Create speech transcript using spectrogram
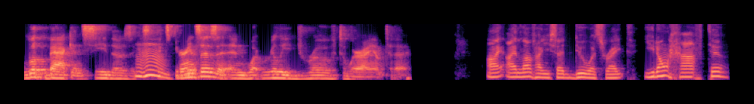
look back and see those ex- mm-hmm. experiences and what really drove to where I am today. I, I love how you said do what's right. You don't have to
